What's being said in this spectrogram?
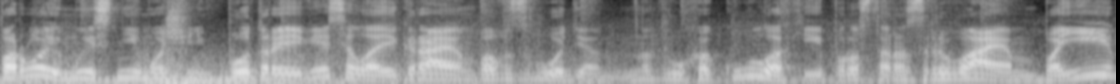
порой мы с ним очень бодро и весело играем во взводе на двух акулах и просто разрываем бои.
